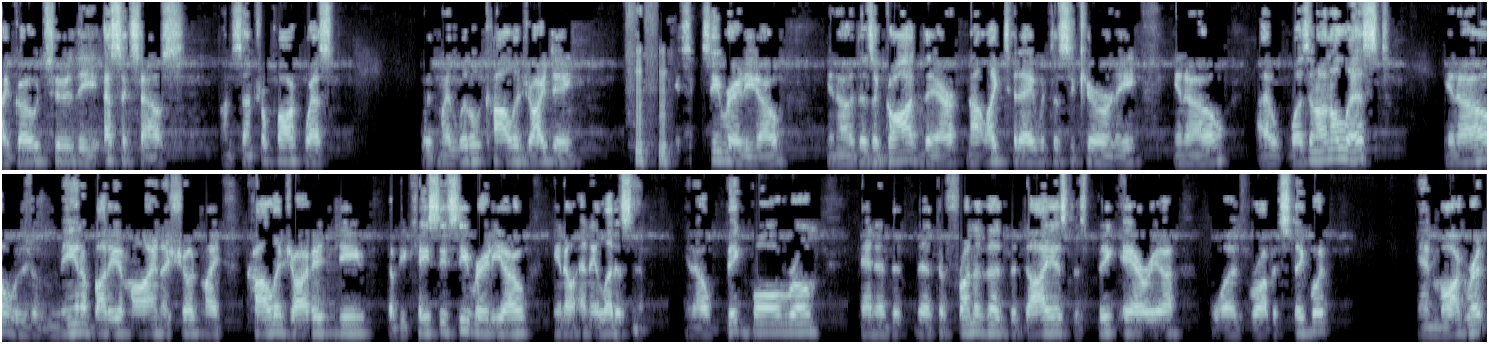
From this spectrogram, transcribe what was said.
I go to the Essex House on Central Park West with my little college ID, CC radio. You know, there's a guard there, not like today with the security. You know, I wasn't on a list. You know, it was just me and a buddy of mine. I showed my college ID, WKCC radio, you know, and they let us in. You know, big ballroom, and at the, at the front of the, the dais, this big area was Robert Stigwood and Margret,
